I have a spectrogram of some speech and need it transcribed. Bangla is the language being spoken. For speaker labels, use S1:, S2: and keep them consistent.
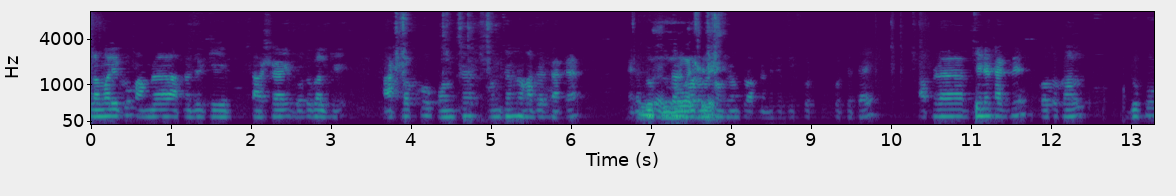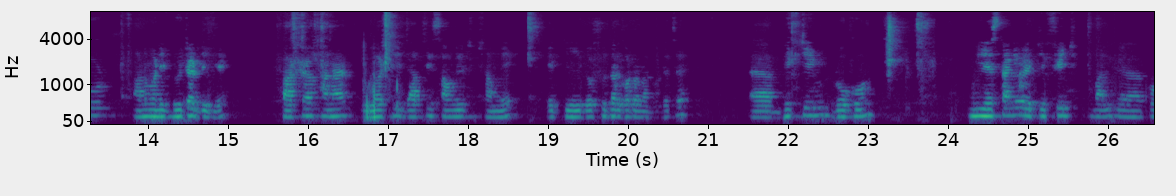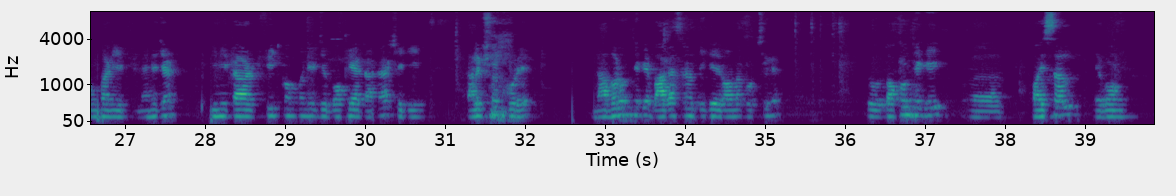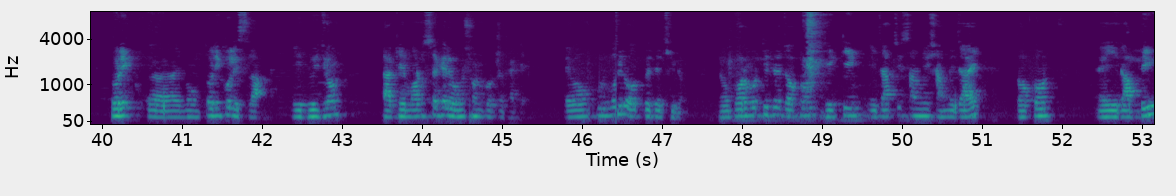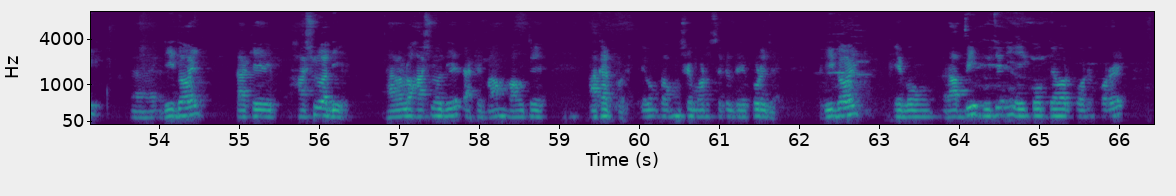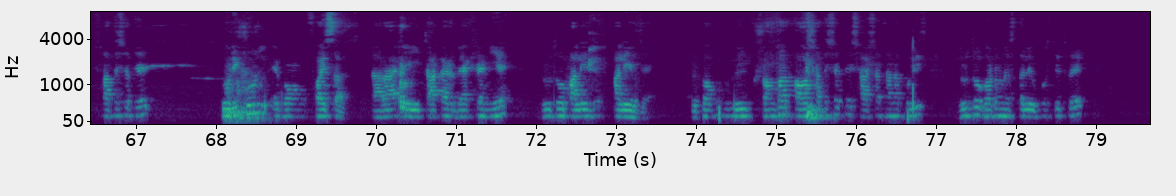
S1: আসসালামু আলাইকুম। আমরা আপনাদেরকে শাসায় গতকালকে আট লক্ষ পঞ্চাশ পঞ্চান্ন হাজার টাকা একটা। সংক্রান্ত আপনাদেরকে ব্রিফ করতে চাই। আপনারা জেনে থাকবেন গতকাল দুপুর আনুমানিক দুইটার দিকে পাশা থানার উলাসী যাত্রী ছাউনির সামনে একটি দস্যুতার ঘটনা ঘটেছে। ভিকটিম রোকন উনি স্থানীয় একটি ফিড কোম্পানির ম্যানেজার তিনি তার ফিড কোম্পানির যে বকেয়া টাকা সেটি কালেকশন করে নাভারণ থেকে বাগাসরার দিকে রওনা করছিলেন। তো তখন থেকেই ফয়সাল এবং তরিক এবং তরিকুল ইসলাম এই দুইজন তাকে মোটরসাইকেলে অনুসরণ করতে থাকে এবং পূর্ব ছিল পেতে ছিল। এবং পরবর্তীতে যখন ভিকটিম এই যাত্রী সামনের সামনে যায়, তখন এই রাব্বি হৃদয় তাকে হাসুয়া দিয়ে ধারালো হাসুয়া দিয়ে তাকে বাম বাহুতে আঘাত করে এবং তখন সে মোটরসাইকেল থেকে পড়ে যায়। হৃদয় এবং রাব্বি দুজনই এই কোপ দেওয়ার পরে পরে সাথে সাথে তরিকুল এবং ফয়সাল তারা এই টাকার ব্যাগটা নিয়ে দ্রুত পালিয়ে পালিয়ে যায়। তো তখন এই সংবাদ পাওয়ার সাথে সাথে শাসা থানা পুলিশ দ্রুত ঘটনাস্থলে উপস্থিত হয়ে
